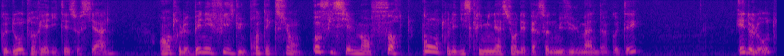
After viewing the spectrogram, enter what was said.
que d'autres réalités sociales, entre le bénéfice d'une protection officiellement forte contre les discriminations des personnes musulmanes d'un côté, et de l'autre,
